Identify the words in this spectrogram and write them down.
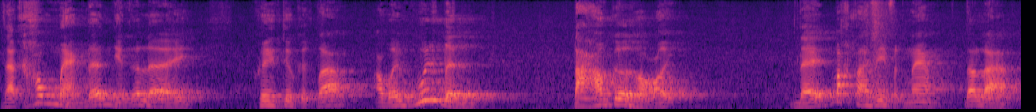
đã không màng đến những cái lời khuyên tiêu cực đó. Ông ấy quyết định tạo cơ hội để bắt tay với Việt Nam. Đó là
